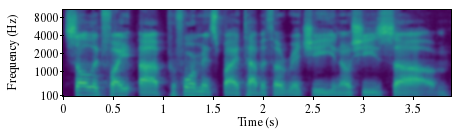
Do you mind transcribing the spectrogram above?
Solid fight uh, performance by Tabitha Ritchie. You know, she's um,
